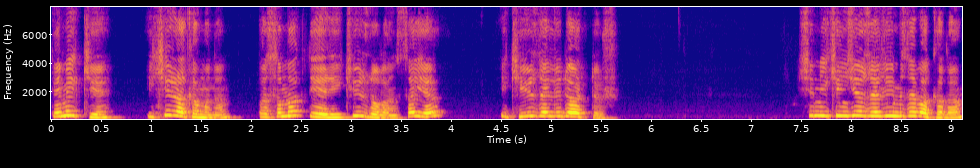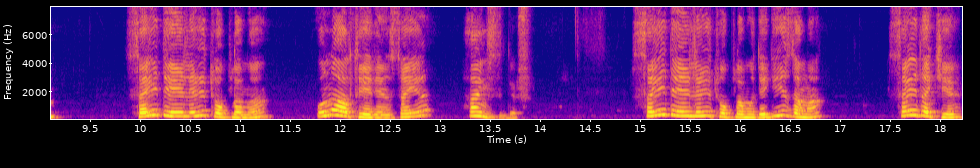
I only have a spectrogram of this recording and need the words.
Demek ki 2 rakamının basamak değeri 200 olan sayı 254'tür. Şimdi ikinci özelliğimize bakalım. Sayı değerleri toplamı 16 eden sayı hangisidir? Sayı değerleri toplamı dediği zaman sayıdaki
